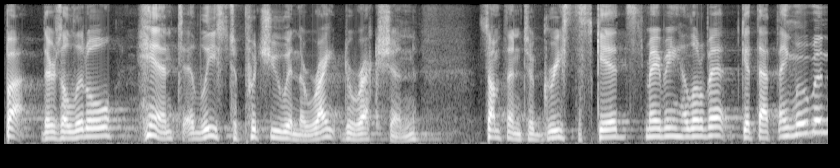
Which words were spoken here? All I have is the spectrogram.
But there's a little hint, at least to put you in the right direction, something to grease the skids, maybe a little bit, get that thing moving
